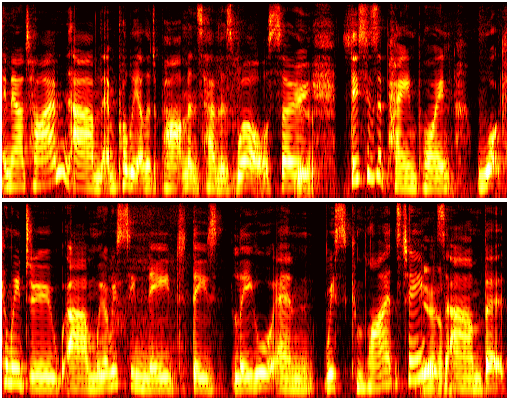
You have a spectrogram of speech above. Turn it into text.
in our time, um, and probably other departments have as well. So Yeah. this is a pain point. What can we do? Um, we obviously need these legal and risk compliance teams, Yeah. um, but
